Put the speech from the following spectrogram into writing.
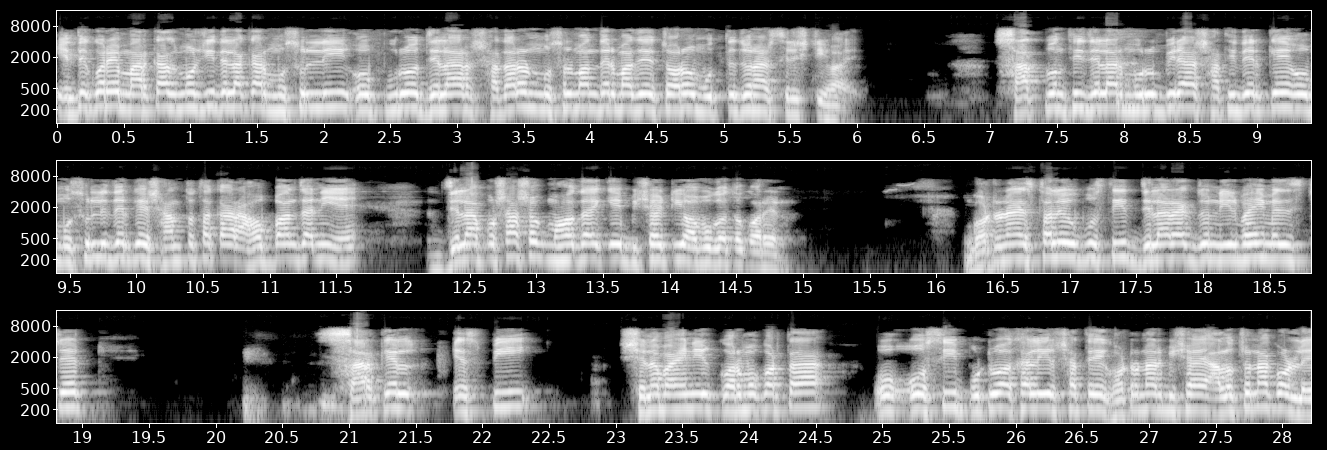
এতে করে মার্কাজ মসজিদ এলাকার মুসল্লি ও পুরো জেলার সাধারণ মুসলমানদের মাঝে চরম উত্তেজনার সৃষ্টি হয়। সাতপন্থী জেলার মুরব্বীরা সাথীদেরকে ও মুসল্লিদেরকে শান্ত থাকার আহ্বান জানিয়ে জেলা প্রশাসক মহোদয়কে বিষয়টি অবগত করেন। ঘটনাস্থলে উপস্থিত জেলার একজন নির্বাহী ম্যাজিস্ট্রেট সার্কেল, এসপি, সেনাবাহিনীর কর্মকর্তা ও ওসি পটুয়াখালীর সাথে ঘটনার বিষয়ে আলোচনা করলে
